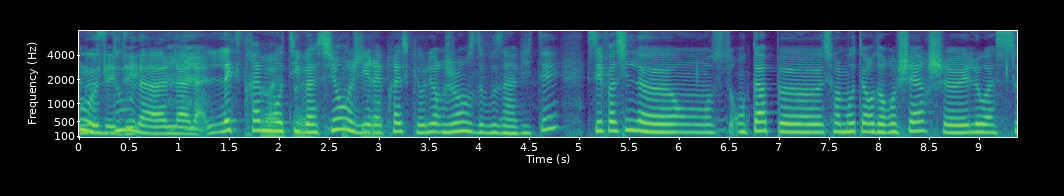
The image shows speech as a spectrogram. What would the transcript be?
nous aider. D'où l'extrême motivation, j'irais presque l'urgence de vous inviter. C'est facile, euh, on, tape sur le moteur de recherche Hello Asso.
